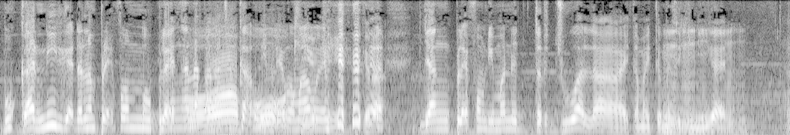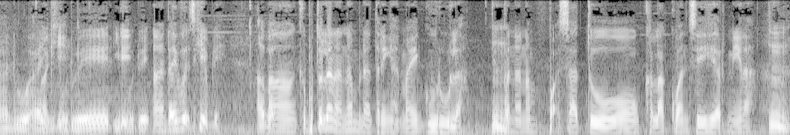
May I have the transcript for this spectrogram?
Bukan ni dekat dalam platform Oh, platform. Yang anak tak nak cakap ni Oh, platform okey, apa okey. ni Gerak. Yang platform di mana terjual lah Item-item macam Mm, gini kan Aduh hai Okey. ibu duit Ibu eh, duit uh, Divert sikit boleh Apa? Uh, kebetulan Anda pernah teringat My guru lah Dia Hmm. pernah nampak satu Kelakuan sihir ni lah Hmm.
